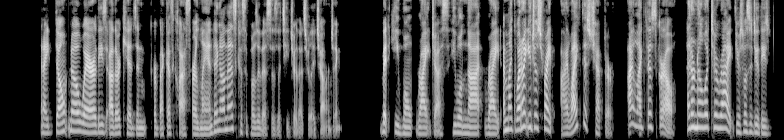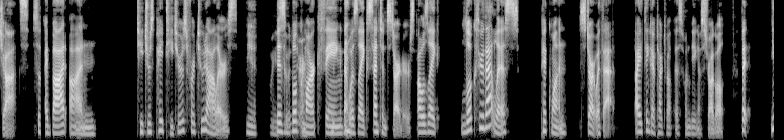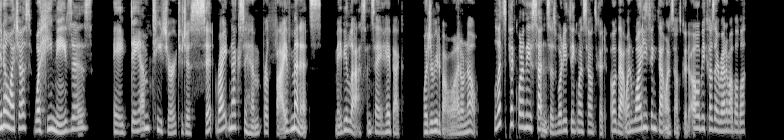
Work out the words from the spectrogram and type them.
And I don't know where these other kids in Rebecca's class are landing on this because supposedly this is a teacher that's really challenging. But he won't write, Jess. He will not write. I'm like, why don't you just write? I like this chapter. I like this girl. I don't know what to write. You're supposed to do these jots. So I bought on Teachers Pay Teachers for $2 We this go there. bookmark thing that was like sentence starters. I was like, look through that list, pick one, start with that. I think I've talked about this one being a struggle. But you know what, Jess? What he needs is a damn teacher to just sit right next to him for five minutes, maybe less, and say, Hey, Beck, what'd you read about? Well, I don't know. Let's pick one of these sentences. What do you think one sounds good? Oh, that one. Why do you think that one sounds good? Oh, because I read about blah, blah.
